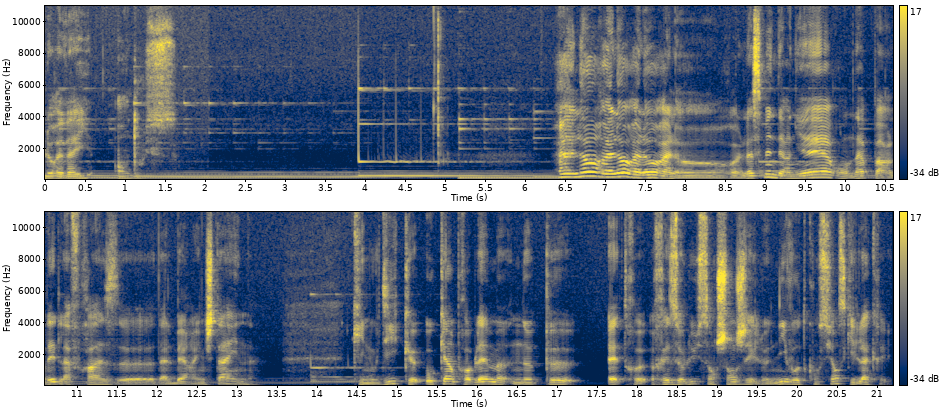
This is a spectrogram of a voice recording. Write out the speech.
Le réveil en douce. Alors, alors, alors, alors, la semaine dernière, on a parlé de la phrase euh, d'Albert Einstein qui nous dit qu'aucun problème ne peut être résolu sans changer le niveau de conscience qui l'a créé.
